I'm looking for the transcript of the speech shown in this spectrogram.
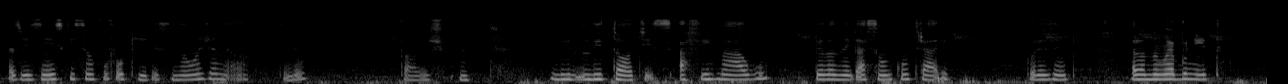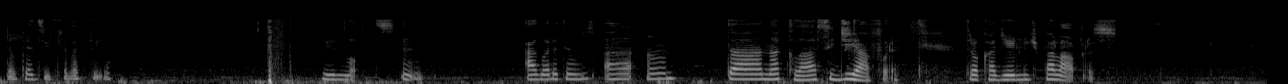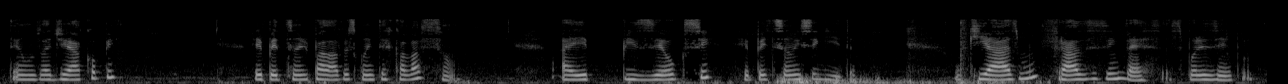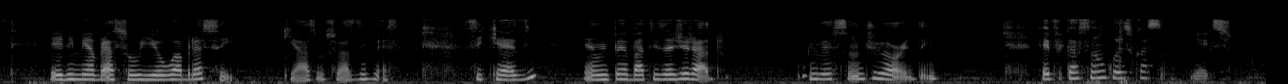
As vizinhas que são fofoqueiras, não a janela, entendeu? Palas. Hum. Litotes afirma algo pela negação do contrário. Por exemplo, ela não é bonita, então quer dizer que ela é feia. Lilotes. Hum. Agora temos a anta na classe diáfora. Trocadilho de palavras. Temos a diácope, repetição de palavras com intercalação. A episeuxe, repetição em seguida. O quiasmo, frases inversas. Por exemplo, ele me abraçou e eu o abracei. Quiasmo, frases inversas. Siquese é um hiperbato exagerado. Inversão de ordem. Reificação, codificação. E é isso.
